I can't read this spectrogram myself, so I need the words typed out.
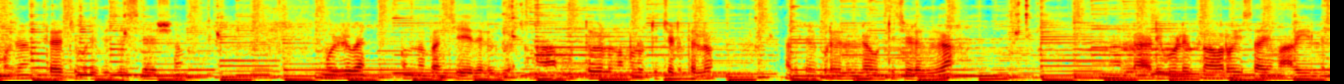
മുഴുവൻ തേച്ച് പിടിപ്പിച്ച ശേഷം മുഴുവൻ ഒന്ന് പഞ്ച് ചെയ്തെടുക്കുക. ആ മുത്തുകൾ നമ്മൾ ഒട്ടിച്ചെടുത്തല്ലോ. അതിന്റെ കൂടെ എല്ലാം ഒട്ടിച്ചെടുക്കുക. നല്ല അടിപൊളി ഫ്ലവർ വൈസായി മാറിയില്ലേ?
